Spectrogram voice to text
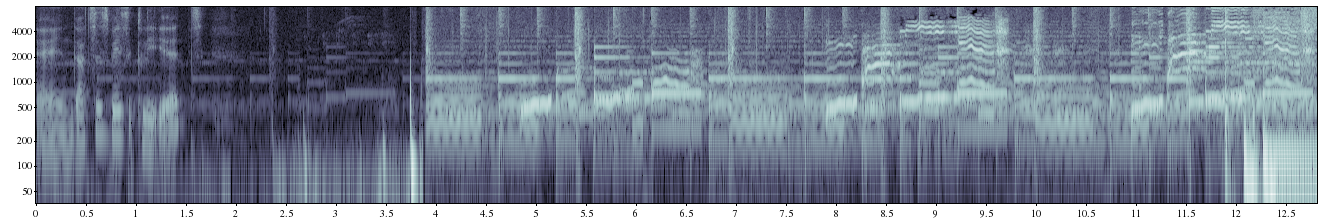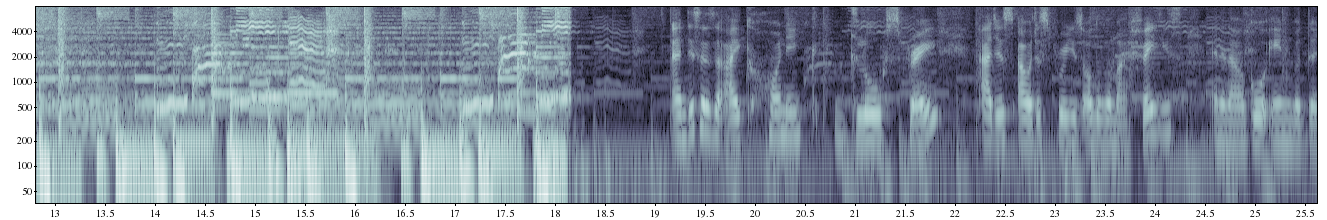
and that is basically it and this is the iconic glow spray. I just i will just spray this all over my face and then i'll go in with the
